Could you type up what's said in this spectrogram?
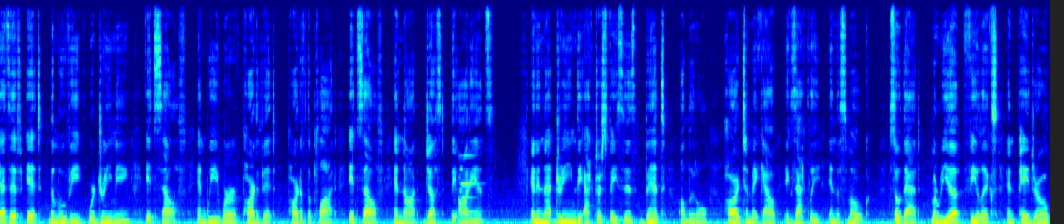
as if it, the movie, were dreaming itself, and we were part of it, part of the plot itself, and not just the audience. And in that dream, the actors' faces bent a little, hard to make out exactly in the smoke, so that Maria Felix and Pedro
